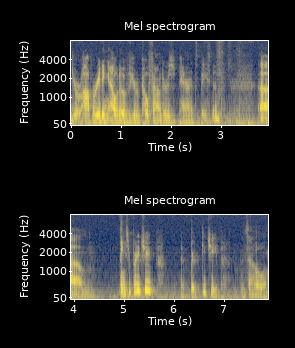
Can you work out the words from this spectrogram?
you're operating out of your co-founder's parents' basement. Um, things are pretty cheap. They're pretty cheap. So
